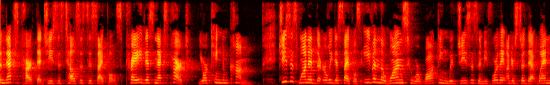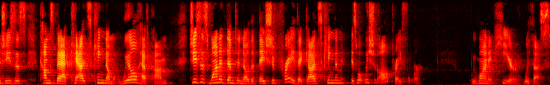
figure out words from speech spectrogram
the next part that Jesus tells his disciples pray this next part, your kingdom come. Jesus wanted the early disciples, even the ones who were walking with Jesus, and before they understood that when Jesus comes back, God's kingdom will have come, Jesus wanted them to know that they should pray that God's kingdom is what we should all pray for. We want it here with us.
